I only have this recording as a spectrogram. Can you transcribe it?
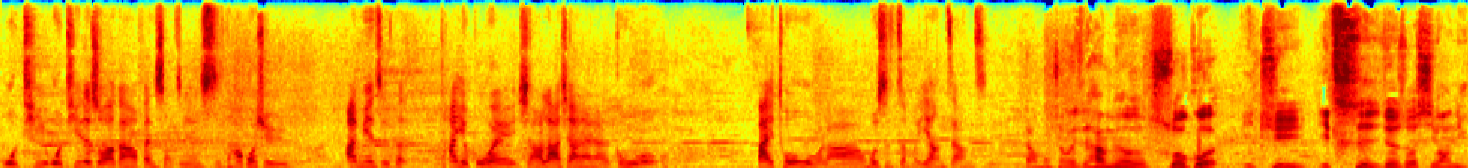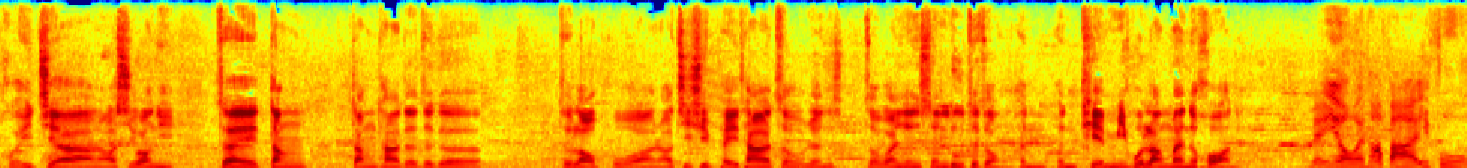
我提我提的时候要跟他分手这件事，他或许爱面子的，他也不会想要拉下来来跟我拜托我啦，或是怎么样这样子。到目前为止，他有没有说过一句一次，就是说希望你回家，然后希望你在当当他的这个。这老婆啊，然后继续陪他走人，走完人生路，这种很很甜蜜或浪漫的话呢？没有哎，他反而一副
